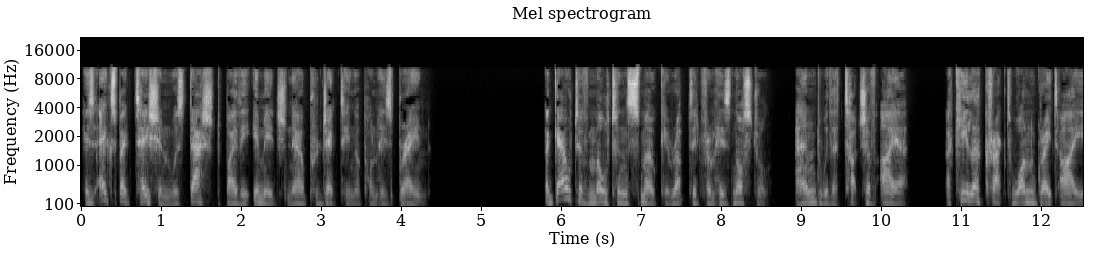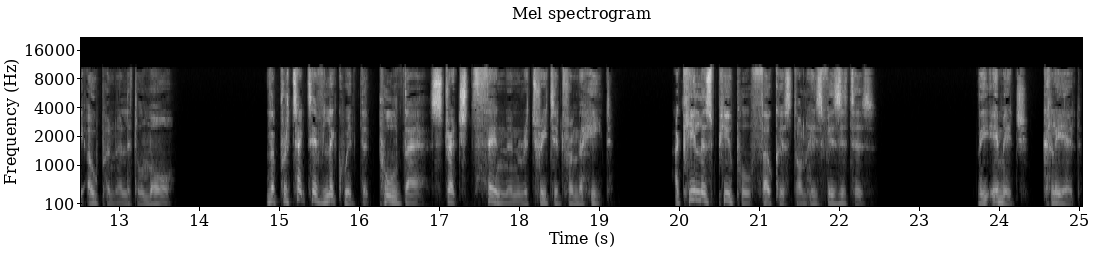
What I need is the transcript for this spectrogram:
his expectation was dashed by the image now projecting upon his brain. A gout of molten smoke erupted from his nostril, and with a touch of ire, Akela cracked one great eye open a little more. The protective liquid that pooled there stretched thin and retreated from the heat. Akela's pupil focused on his visitors. The image cleared.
